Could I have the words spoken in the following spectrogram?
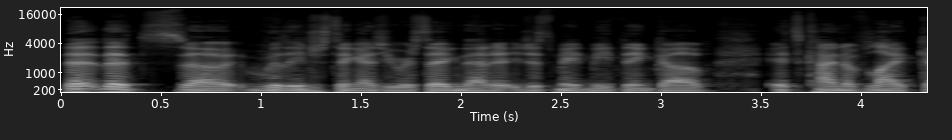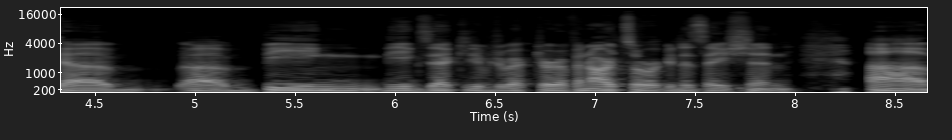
that that's uh, really interesting. As you were saying that, it just made me think of it's kind of like uh, uh, being the executive director of an arts organization. Um,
